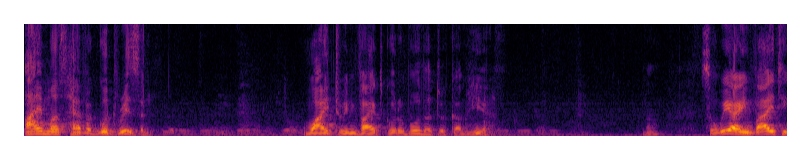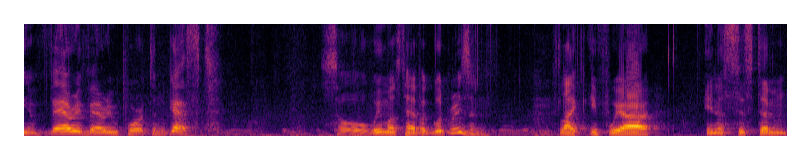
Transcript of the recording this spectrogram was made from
I must have a good reason why to invite Guru Buddha to come here. No? So we are inviting a very, very important guest. So we must have a good reason. It's like if we are in a system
